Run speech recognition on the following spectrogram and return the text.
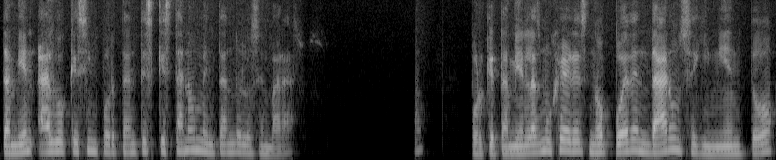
también algo que es importante es que están aumentando los embarazos. Porque también las mujeres no pueden dar un seguimiento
